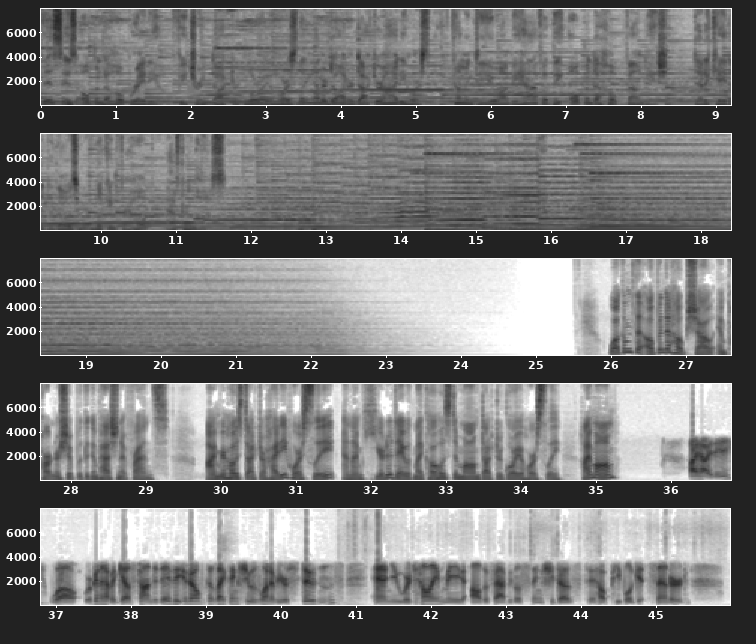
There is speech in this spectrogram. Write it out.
This is Open to Hope Radio, featuring Dr. Gloria Horsley and her daughter, Dr. Heidi Horsley, coming to you on behalf of the Open to Hope Foundation, dedicated to those who are looking for hope after loss. Welcome to the Open to Hope show in partnership with the Compassionate Friends. I'm your host, Dr. Heidi Horsley, and I'm here today with my co host and mom, Dr. Gloria Horsley. Hi, Mom. Hi, Heidi. Well, we're going to have a guest on today that you know because I think she was one of your students, and you were telling me all the fabulous things she does to help people get centered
